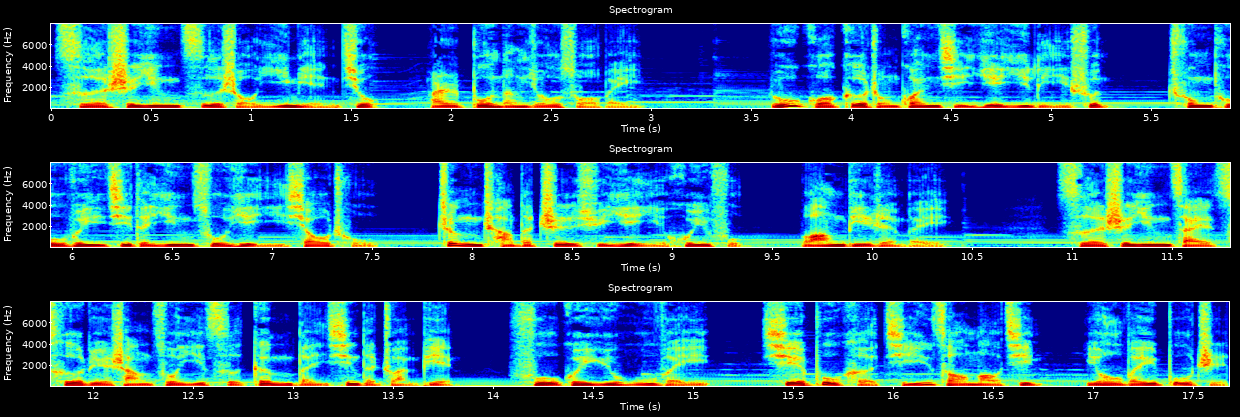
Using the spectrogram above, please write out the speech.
此时应自守以免救，而不能有所为。如果各种关系业已理顺，冲突危机的因素业已消除，正常的秩序业已恢复，王弼认为此时应在策略上做一次根本性的转变，复归于无为，切不可急躁冒进，有为不止。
